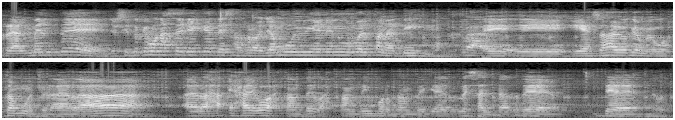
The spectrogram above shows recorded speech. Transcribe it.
realmente, yo siento que es una serie que desarrolla muy bien en uno el fanatismo, Claro. Eh, eh, y eso es algo que me gusta mucho, la verdad, la verdad es algo bastante, bastante importante que resaltar de, de Death Note.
